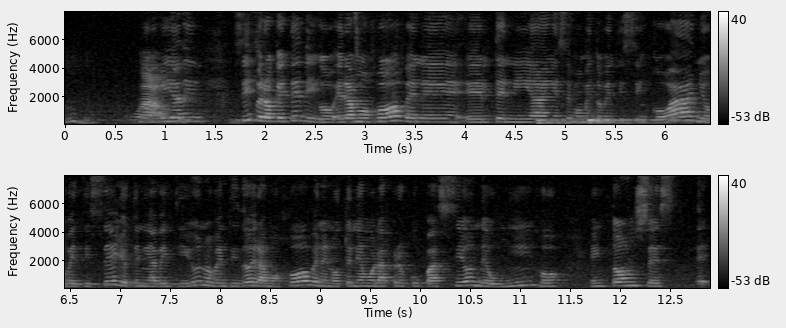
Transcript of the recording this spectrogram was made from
No Wow. había di- Sí, pero ¿qué te digo? Éramos jóvenes, él tenía en ese momento 25 años, 26, yo tenía 21, 22, éramos jóvenes, no teníamos la preocupación de un hijo. Entonces, eh,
